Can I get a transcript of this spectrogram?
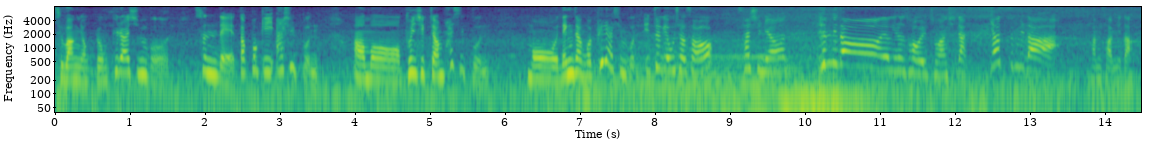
주방용품 필요하신 분 순대 떡볶이 하실 분 어, 뭐 분식점 하실 분, 뭐 냉장고 필요하신 분 이쪽에 오셔서 사시면 됩니다. 여기는 서울중앙시장이었습니다. 감사합니다.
